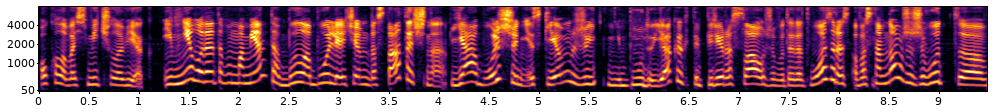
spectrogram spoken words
около восьми человек. И мне вот этого момента было более чем достаточно. Я больше ни с кем жить не буду. Я как-то переросла уже вот этот возраст. В основном же живут э,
